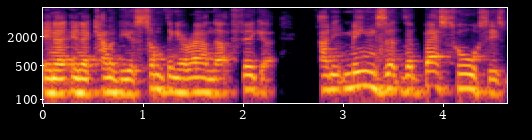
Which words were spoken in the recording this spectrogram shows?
in a, in a calendar year, something around that figure. And it means that the best horses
